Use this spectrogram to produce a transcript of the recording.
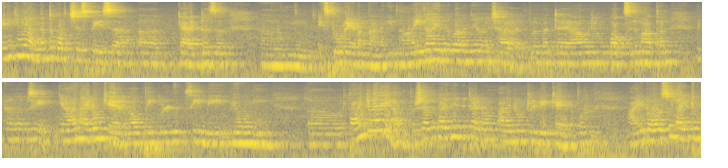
എനിക്കിനി അങ്ങനത്തെ കുറച്ച് സ്പേസ് ക്യാരക്ടേഴ്സ് എക്സ്പ്ലോർ ചെയ്യണം എന്നാണ്. ഈ നായിക എന്ന് പറഞ്ഞ് മറ്റേ ആ ഒരു ബോക്സിൽ മാത്രം നിൽക്കണം പക്ഷേ ഞാൻ I don't care how people see me view me ഒരു പോയിന്റ് വരെയാണ് പക്ഷെ അത് കഴിഞ്ഞ് കഴിഞ്ഞിട്ട് I don't I don't rely care അപ്പം I do also like to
